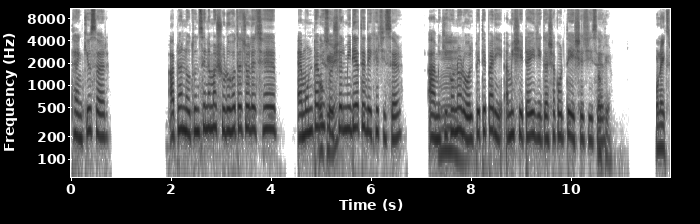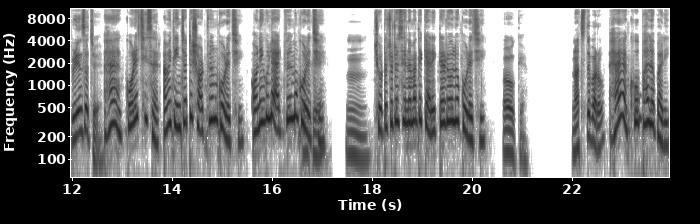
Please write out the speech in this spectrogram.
Thank you sir. আপনার নতুন সিনেমা শুরু হতে চলেছে এমনটা আমি Okay. সোশ্যাল মিডিয়াতে দেখেছি স্যার। আমি কি কোনো হুম। রোল পেতে পারি? আমি সেটাই জিজ্ঞাসা করতে এসেছি স্যার। ওকে। কোনো এক্সপিরিয়েন্স আছে? হ্যাঁ করেছি স্যার। আমি তিন চারটে শর্ট ফিল্ম করেছি। অনেকগুলো অ্যাড ফিল্মও করেছি। হুম। ছোট ছোট সিনেমাতে ক্যারেক্টার রোলও করেছি। ওকে। নাচতে পারো? হ্যাঁ খুব ভালো পারি।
